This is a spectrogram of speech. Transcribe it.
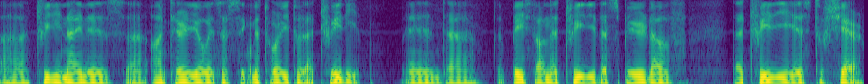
Uh, treaty 9 is uh, Ontario is a signatory to that treaty. And based on that treaty, the spirit of that treaty is to share.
